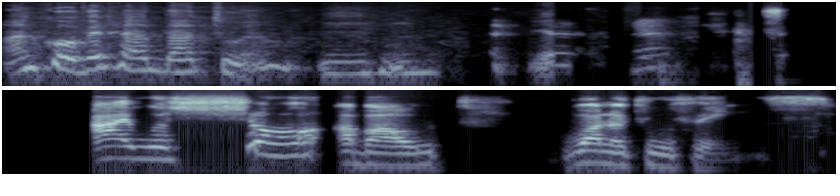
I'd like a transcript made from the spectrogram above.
And COVID helped that too. Eh? Mm-hmm. Yeah. I was sure about one or two things.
